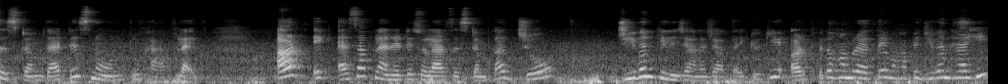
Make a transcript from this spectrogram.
system that is known to have life earth एक ऐसा प्लानट है सोलार सिस्टम का जो जीवन के लिए जाना जाता है, क्योंकि अर्थ पे तो हम रहते हैं, वहाँ पे जीवन है ही.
